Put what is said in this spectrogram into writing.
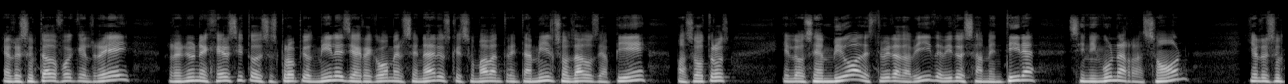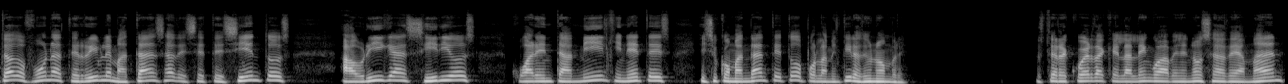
El resultado fue que el rey reunió un ejército de sus propios miles y agregó mercenarios que sumaban treinta mil soldados de a pie, más otros, y los envió a destruir a David debido a esa mentira sin ninguna razón. Y el resultado fue una terrible matanza de 700 aurigas sirios, cuarenta mil jinetes y su comandante, todo por la mentira de un hombre. Usted recuerda que la lengua venenosa de Amán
